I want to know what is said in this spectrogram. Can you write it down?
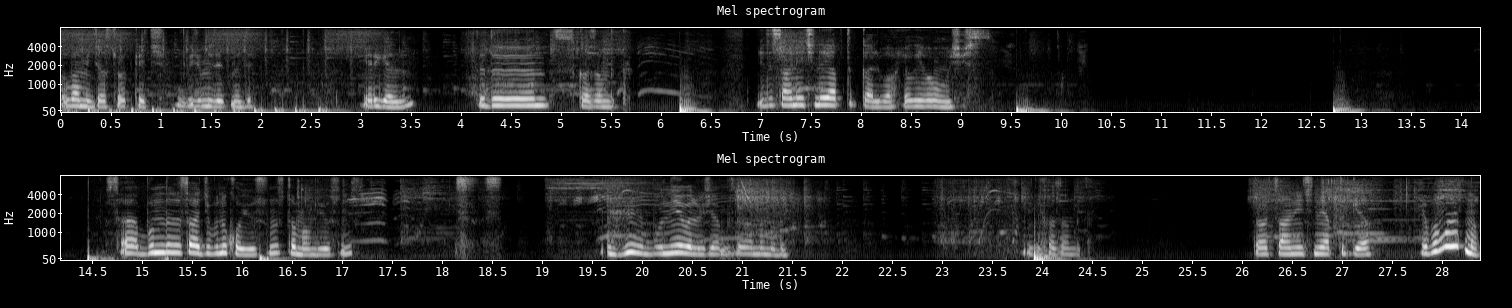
Alamayacağız çok geç. Gücümüz yetmedi. Geri geldim. Dıdın. Kazandık. 7 saniye içinde yaptık galiba. Yok yapamamışız. Sa bunda da sadece bunu koyuyorsunuz. Tamam diyorsunuz. Bu niye böyle bir şey yapmışlar anlamadım. İyi kazandık. 4 saniye içinde yaptık ya. Yapamadık mı?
